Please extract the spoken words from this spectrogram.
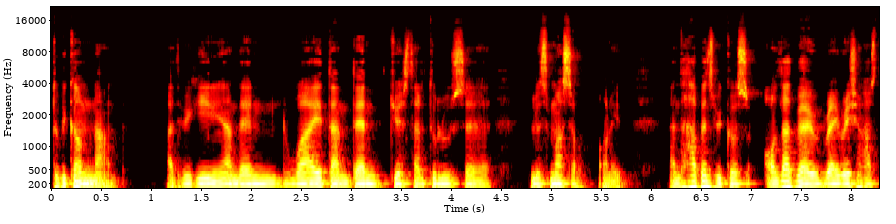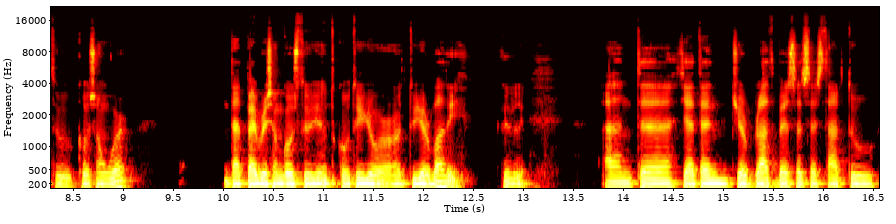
to become numb at the beginning and then white and then you start to lose uh, lose muscle on it. And that happens because all that vibration has to go somewhere. That vibration goes to you to go to your to your body clearly. And uh, yeah then your blood vessels start to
